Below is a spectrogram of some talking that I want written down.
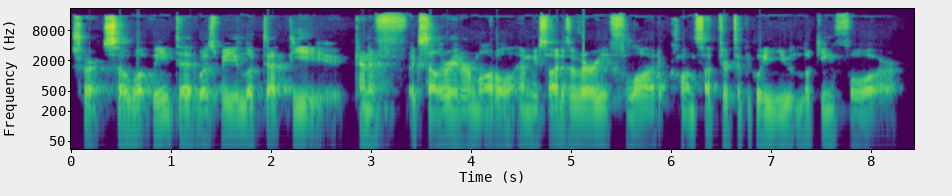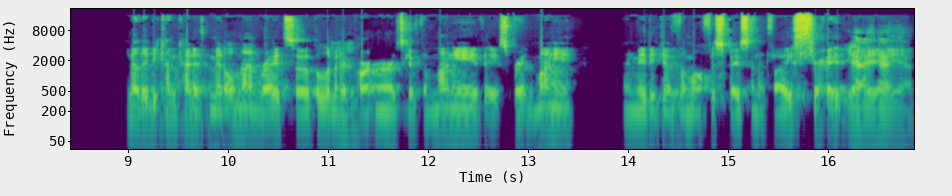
Sure. So what we did was we looked at the kind of accelerator model, and we saw it as a very flawed concept. They're typically you looking for you know, they become kind of middlemen, right? So the limited mm-hmm. partners give them money, they spray the money and maybe give them office space and advice, right? Yeah, yeah, yeah.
